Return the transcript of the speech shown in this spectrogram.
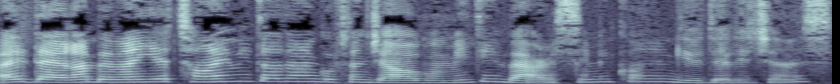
ولی دقیقا به من یه time ی دادن گفتن جوابو میدین بررسی می‌کنیم due diligence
